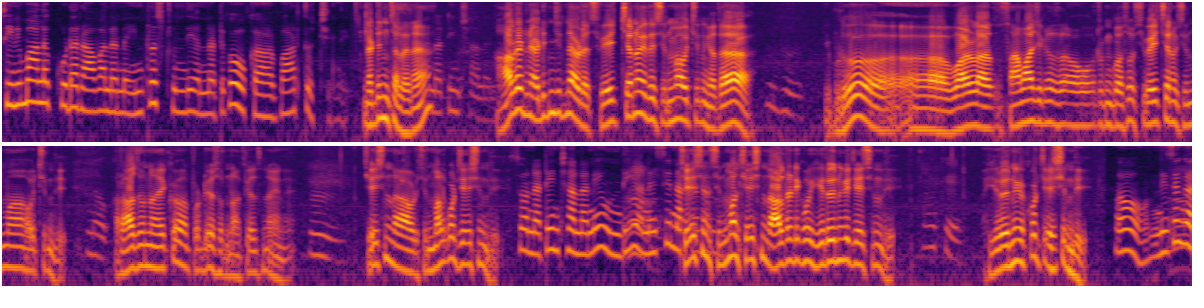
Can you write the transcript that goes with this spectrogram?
సినిమాలకు కూడా రావాలన్న ఇంట్రెస్ట్ ఉంది అన్నట్టుగా ఒక వార్త వచ్చింది నటించాలనే? నటించాలని. ఆల్రెడీ నటించింది ఆవిడ స్వేచ్ఛనో ఏదో సినిమా వచ్చింది కదా? ఇప్పుడు వాళ్ళ సామాజిక వర్గం కోసం స్వేచ్ఛ సినిమా వచ్చింది. రాజు నాయక్ ప్రొడ్యూసర్ నాకు తెలిసిన ఆయన. చేసింది ఆవిడ సినిమాలు కూడా చేసింది. సో నటించాలని ఉంది అనేసి చేసింది సినిమాలు చేసింది ఆల్రెడీ కూడా హీరోయిన్గా చేసింది. హీరోయిన్గా కూడా చేసింది. ఓ నిజంగా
